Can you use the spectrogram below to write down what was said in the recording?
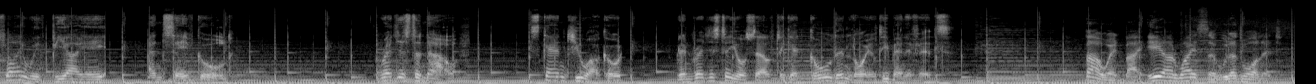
Fly with PIA and save gold. Register now. Scan QR code and register yourself to get gold and loyalty benefits. Powered by ARY Sahulat Wallet.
